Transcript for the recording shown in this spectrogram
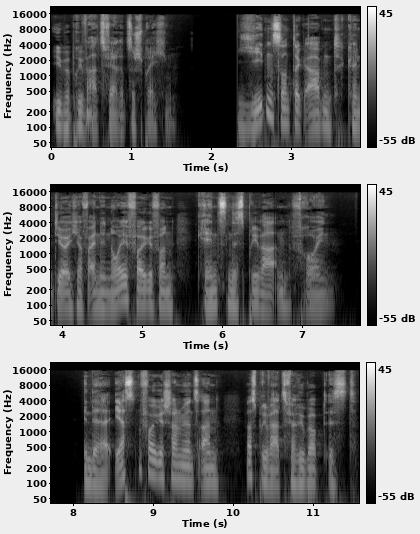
über Privatsphäre zu sprechen. Jeden Sonntagabend könnt ihr euch auf eine neue Folge von Grenzen des Privaten freuen. In der ersten Folge schauen wir uns an, was Privatsphäre überhaupt ist.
